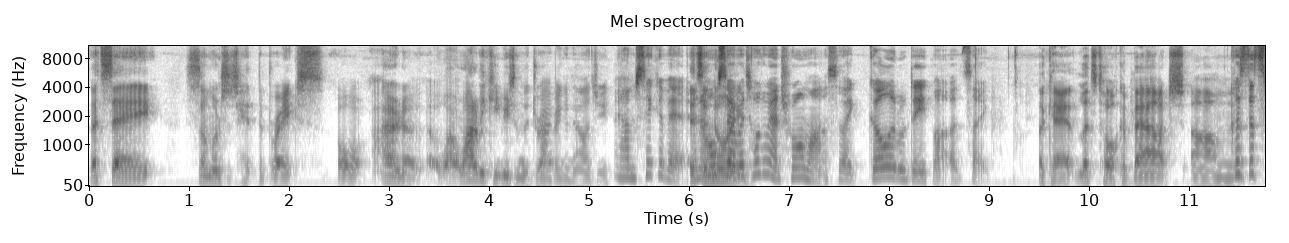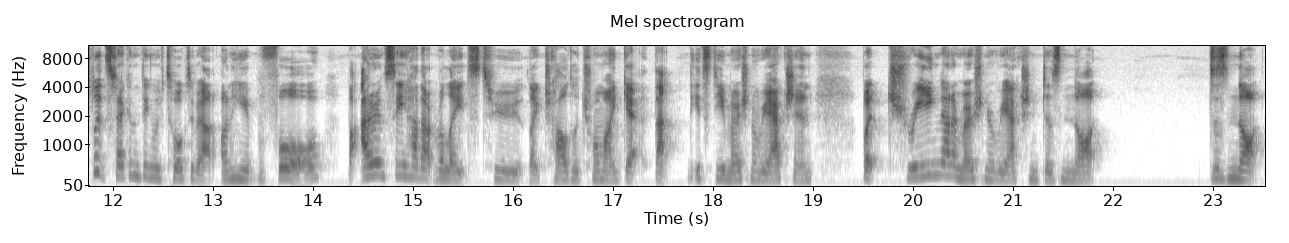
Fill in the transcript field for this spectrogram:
Let's say someone's just hit the brakes or i don't know why, do we keep using the driving analogy? I'm sick of it. It's and annoying. also we're talking about trauma so like go a little deeper. It's like okay let's talk about because um, that split second thing we've talked about on here before but i don't see how that relates to like childhood trauma. I get that it's the emotional reaction but treating that emotional reaction does not does not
